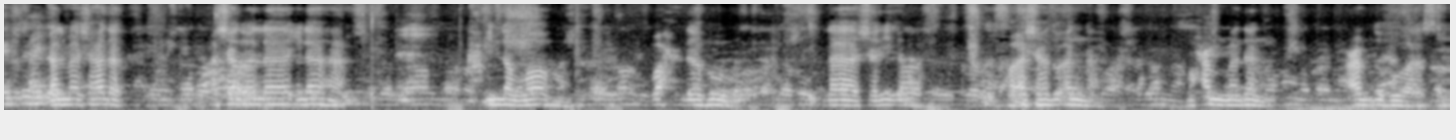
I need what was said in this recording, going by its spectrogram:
كلمة شهادة أشهد أن لا إله إلا الله وحده لا شريك له وأشهد أن محمدا عبده ورسوله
